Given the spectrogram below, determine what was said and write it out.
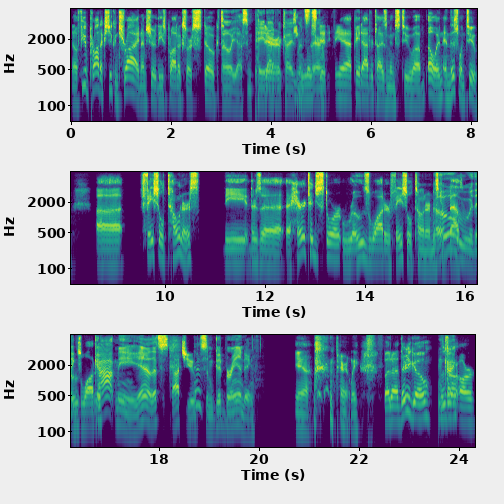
Now, a few products you can try, and I'm sure these products are stoked. Oh yeah, some paid They're advertisements there. Yeah, paid advertisements to. Uh, oh, and, and this one too. Uh, facial toners. The there's a, a heritage store Rosewater facial toner, Mr. Oh, Basil they Rosewater. got me. Yeah, that's Got you. that's some good branding. Yeah, apparently. But uh, there you go. Those Okay. are our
